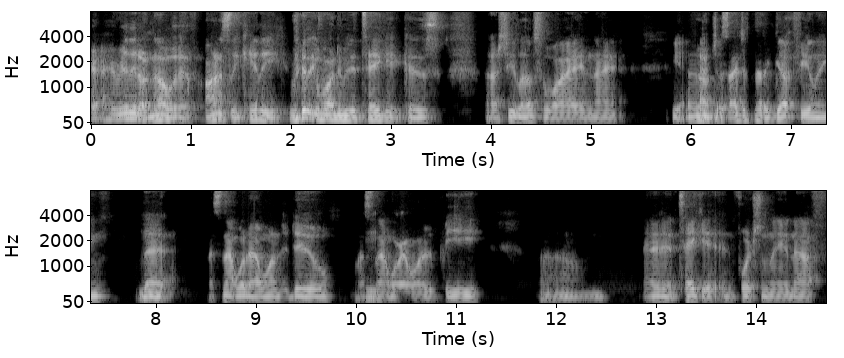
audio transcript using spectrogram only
I really don't know. If honestly, Kaylee really wanted me to take it because uh, she loves Hawaii, and I, yeah, I know, just I just had a gut feeling mm-hmm. that mm-hmm. that's not what I wanted to do. That's mm-hmm. not where I wanted to be. Um, I didn't take it. Unfortunately enough,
